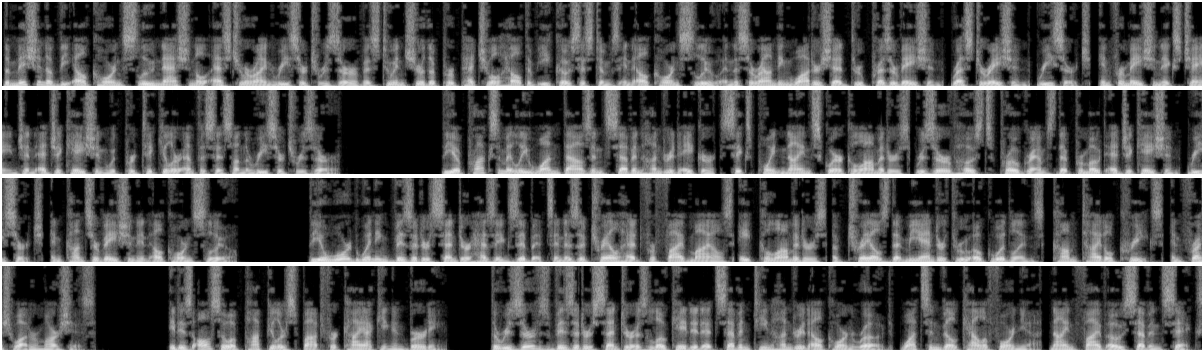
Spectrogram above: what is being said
The mission of the Elkhorn Slough National Estuarine Research Reserve is to ensure the perpetual health of ecosystems in Elkhorn Slough and the surrounding watershed through preservation, restoration, research, information exchange and education with particular emphasis on the research reserve. The approximately 1,700-acre (6.9 square kilometers) reserve hosts programs that promote education, research, and conservation in Elkhorn Slough. The award-winning visitor center has exhibits and is a trailhead for 5 miles 8 kilometers of trails that meander through oak woodlands, calm tidal creeks, and freshwater marshes. It is also a popular spot for kayaking and birding. The reserve's visitor center is located at 1700 Elkhorn Road, Watsonville, California, 95076.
